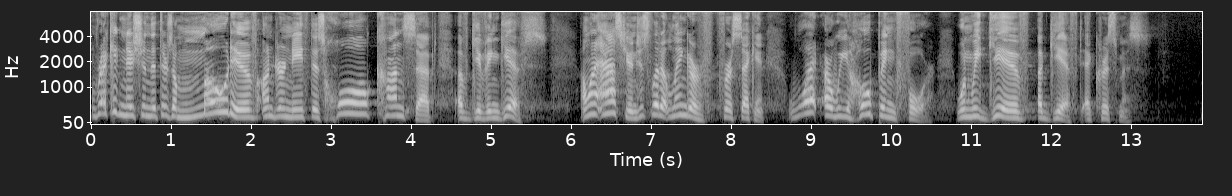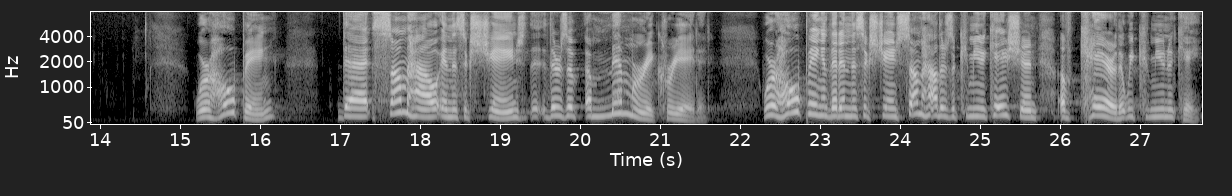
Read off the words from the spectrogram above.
recognition that there's a motive underneath this whole concept of giving gifts. I want to ask you, and just let it linger for a second what are we hoping for when we give a gift at Christmas? We're hoping that somehow in this exchange, there's a, a memory created. We're hoping that in this exchange, somehow there's a communication of care that we communicate.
